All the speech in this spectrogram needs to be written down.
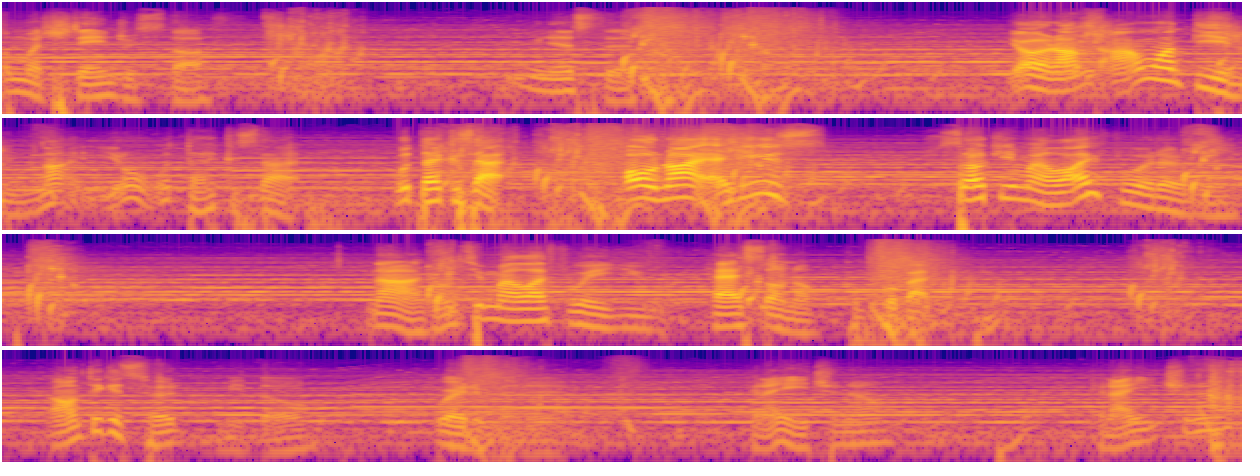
So much dangerous stuff. Who is this? Yo, I'm, I want the not. You know what the heck is that? What the heck is that? Oh, no, I think it's sucking my life or whatever. Nah, don't take my life away, you pass Oh no, Come, go back. I don't think it's hurt me, though. Wait a minute. Can I eat you now? Can I eat you now?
